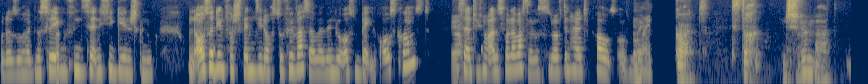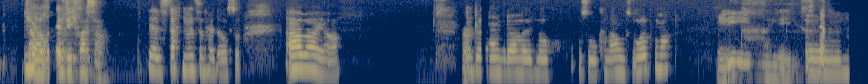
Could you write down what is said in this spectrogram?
oder so halt. Und deswegen finden sie es halt nicht hygienisch genug. Und außerdem verschwenden sie doch so viel Wasser, weil wenn du aus dem Becken rauskommst, Ja. ist ja natürlich noch alles voller Wasser. Das läuft dann halt raus aus dem Oh Becken. mein Gott. Das ist doch ein Schwimmbad. Die Ja. haben doch endlich Wasser. Ja, das dachten wir uns dann halt auch so. Aber ja. Ja. Und dann haben wir da halt noch so, keine Ahnung, einen Urlaub gemacht. Ähm,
